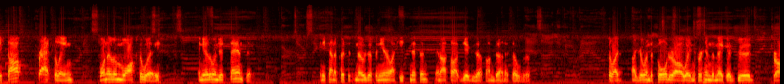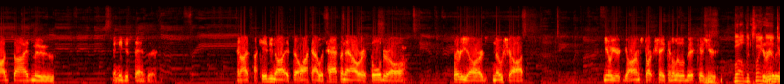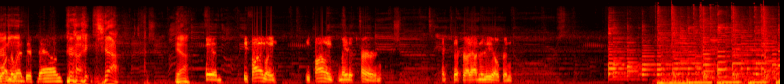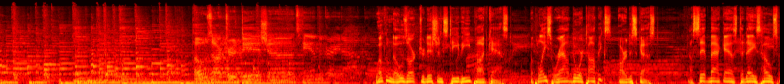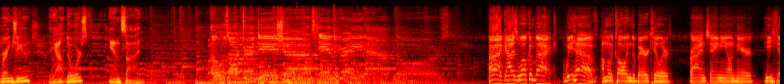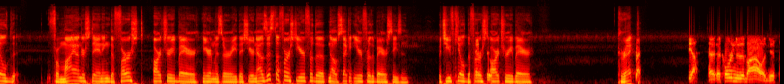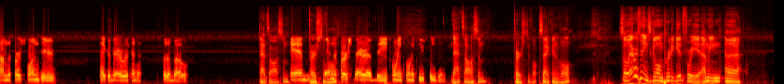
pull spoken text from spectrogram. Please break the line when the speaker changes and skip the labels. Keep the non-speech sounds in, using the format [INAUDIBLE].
they stop wrestling. One of them walks away, and the other one just stands there. And he kind of puts his nose up in the air like he's sniffing. And I thought, jig's up. I'm done. It's over. So I, I go into full draw, waiting for him to make a good broadside move, and he just stands there. And I, I kid you not, it felt like I was half an hour at full draw, 30 yards, no shot. You know, your, your arms start shaking a little bit because you're,
Well, between
you're
the
really wanting to let this down. [LAUGHS]
right? Yeah, yeah.
And he finally, he finally made a turn and stepped right out into the open.
Ozark traditions in the great outdoors.
Welcome to Ozark Traditions TV podcast, a place where outdoor topics are discussed. Now sit back as today's host brings you the outdoors inside.
Ozark traditions in the great outdoors.
All right, guys, welcome back. We have, I'm going to call him the bear killer, Brian Cheney on here. He killed, from my understanding, the first archery bear here in Missouri this year. Now, is this the first year for the, no, second year for the bear season? But you've killed the first archery bear, correct?
Right. Yeah, according to the biologist, I'm the first one to take a bear within a with a bow,
That's awesome.
and
First of
and
all.
the first bear of the 2022 season.
That's awesome. First of all, second of all. So everything's going pretty good for you. I mean, uh,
